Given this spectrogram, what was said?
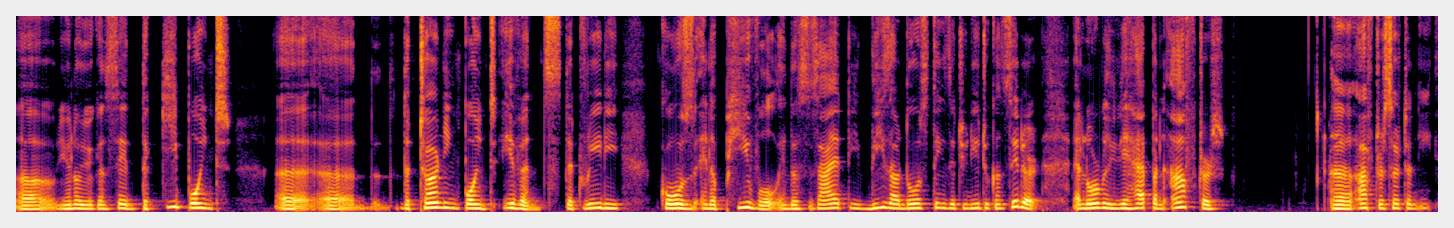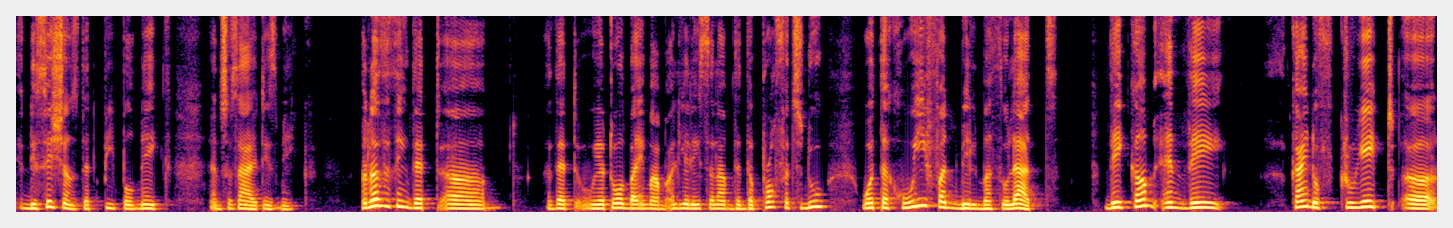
Uh, you know, you can say the key point, the, the, turning point events that really cause an upheaval in the society. These are those things that you need to consider. And normally they happen after. Uh, after certain decisions that people make and societies make. Another thing that uh, that we are told by Imam Ali alayhi salam that the prophets do وَتَخْوِيفًا بِالْمَثُلَاتِ They come and they kind of create uh,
